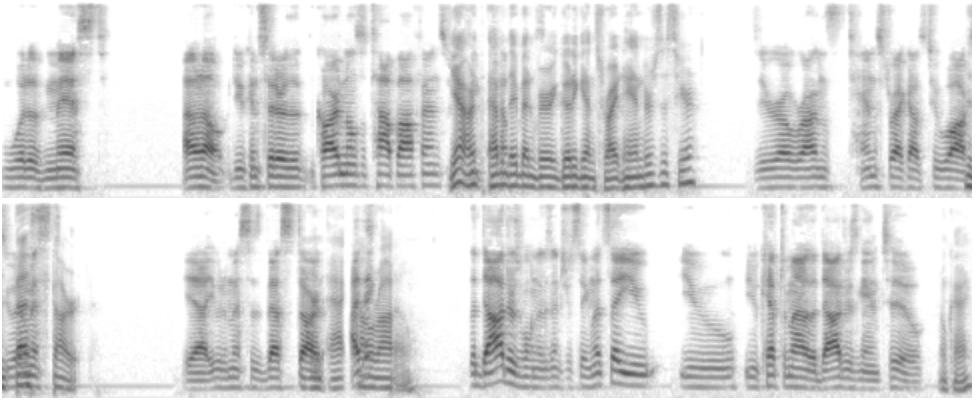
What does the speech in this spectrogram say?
would have missed. I don't know. Do you consider the Cardinals a top offense? yeah, Do you aren't, think haven't they been very good against right-handers this year? zero runs, ten strikeouts, two walks? His you would have best missed. start Yeah, you would have missed his best start. and at I think- Colorado. The Dodgers one is interesting. Let's say you you you kept him out of the Dodgers game too. Okay,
